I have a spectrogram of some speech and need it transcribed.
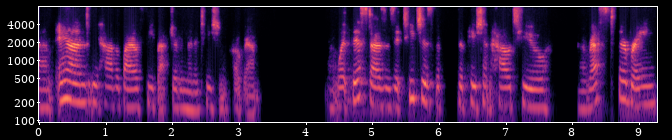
Um, and we have a biofeedback driven meditation program. And what this does is it teaches the, the patient how to uh, rest their brain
